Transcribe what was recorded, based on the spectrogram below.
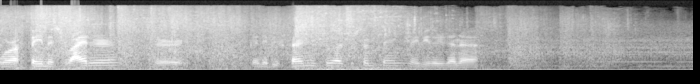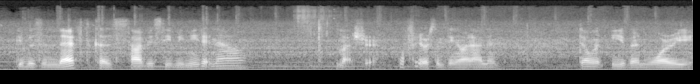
we're a famous rider, they're gonna be friendly to us or something. Maybe they're gonna give us a lift because obviously we need it now. I'm not sure. We'll figure something out, Alan. Don't even worry.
